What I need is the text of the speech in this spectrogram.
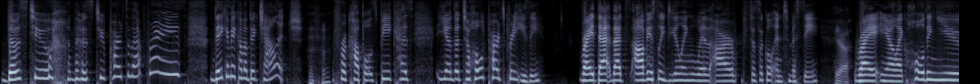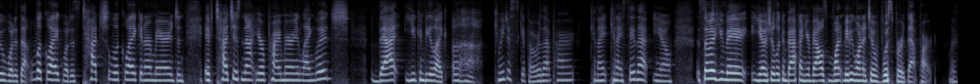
those two those two parts of that phrase, they can become a big challenge mm-hmm. for couples because you know the to hold part's pretty easy right that that's obviously dealing with our physical intimacy yeah. Right? You know like holding you what does that look like? What does touch look like in our marriage? And if touch is not your primary language that you can be like ugh can we just skip over that part? Can i can i say that? You know some of you may you know as you're looking back on your vows want, maybe wanted to have whispered that part. Like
